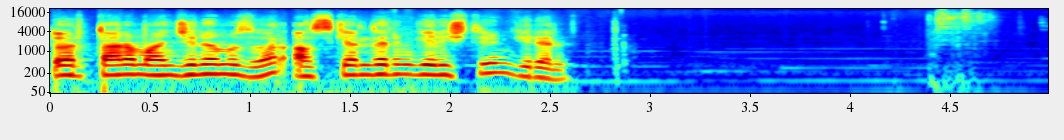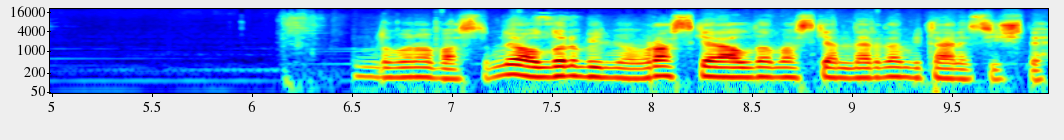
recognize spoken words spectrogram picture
4 tane mancınığımız var. Askerlerimi geliştireyim girelim. Bunu da buna bastım. Ne olduğunu bilmiyorum. Rastgele aldığım askerlerden bir tanesi işte.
